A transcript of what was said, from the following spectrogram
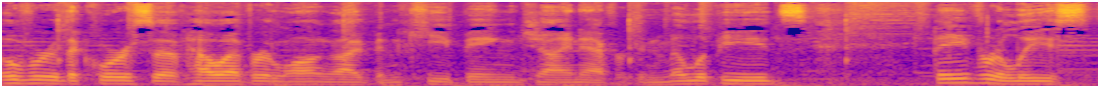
over the course of however long I've been keeping giant African millipedes, they've released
